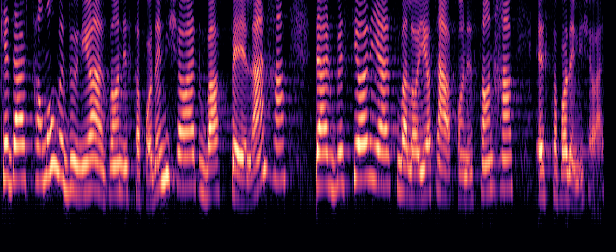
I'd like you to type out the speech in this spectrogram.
که در تمام دنیا از آن استفاده می شود و فعلا هم در بسیاری از ولایات افغانستان هم استفاده می شود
